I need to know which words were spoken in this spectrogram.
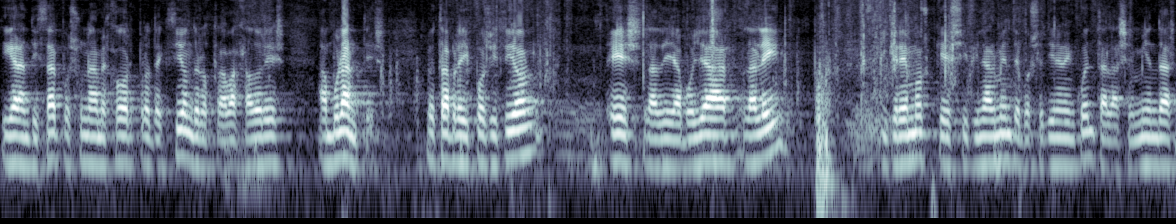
y garantizar pues una mejor protección de los trabajadores ambulantes. Nuestra predisposición es la de apoyar la ley y creemos que si finalmente pues, se tienen en cuenta las enmiendas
